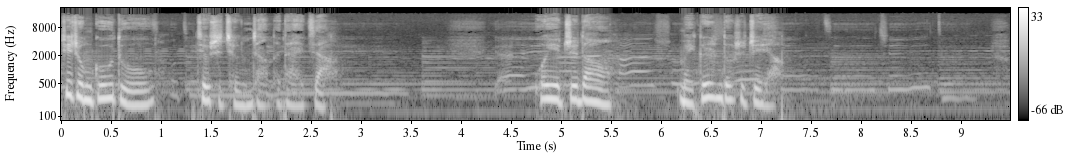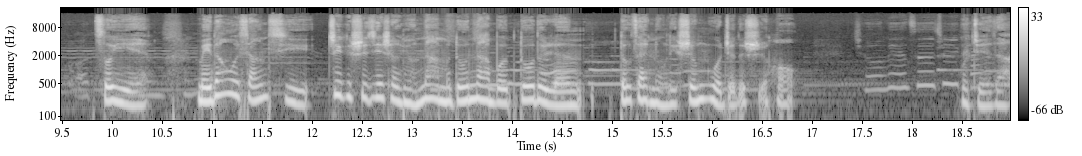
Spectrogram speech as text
这种孤独就是成长的代价。我也知道，每个人都是这样。所以，每当我想起这个世界上有那么多、那么多的人都在努力生活着的时候，我觉得，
